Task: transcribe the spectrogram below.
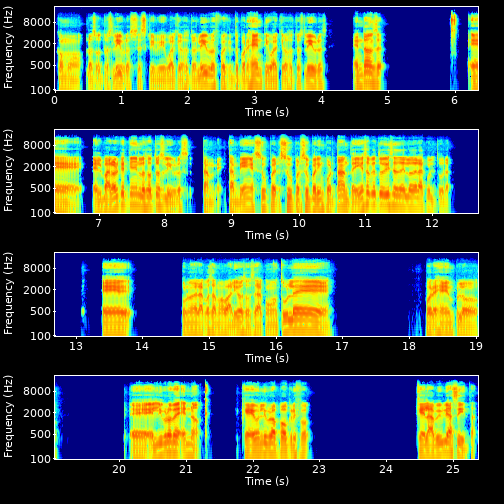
como los otros libros. Se escribió igual que los otros libros, fue escrito por gente igual que los otros libros. Entonces, eh, el valor que tienen los otros libros tam- también es súper, súper, súper importante. Y eso que tú dices de lo de la cultura, es una de las cosas más valiosas. O sea, cuando tú lees, por ejemplo, eh, el libro de Enoch, que es un libro apócrifo que la Biblia cita,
